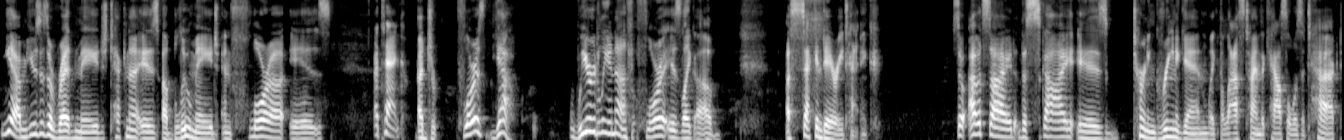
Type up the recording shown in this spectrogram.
Yeah, Muse is a red mage, Tecna is a blue mage, and Flora is A tank. a dr- Flora's yeah. Weirdly enough, Flora is like a a secondary tank. So outside, the sky is turning green again, like the last time the castle was attacked.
